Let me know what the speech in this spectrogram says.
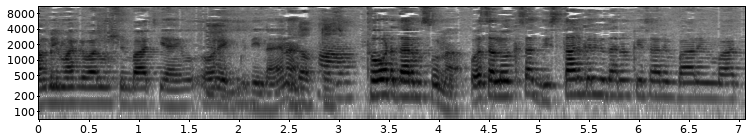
अंगुली मार के बाद उसने बात किया है और एक दिन है ना थोड़ा धर्म सुना वैसा लोग के साथ विस्तार करके धर्म के सारे बारे में बात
